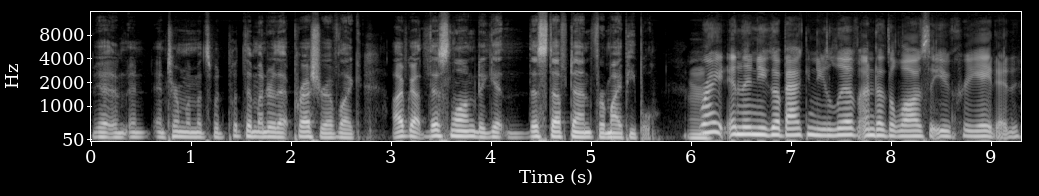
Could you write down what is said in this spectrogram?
yeah, and, and, and term limits would put them under that pressure of like, I've got this long to get this stuff done for my people. Mm. Right. And then you go back and you live under the laws that you created.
